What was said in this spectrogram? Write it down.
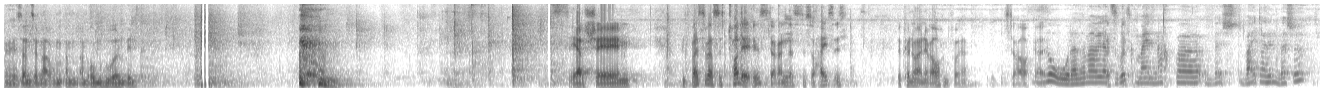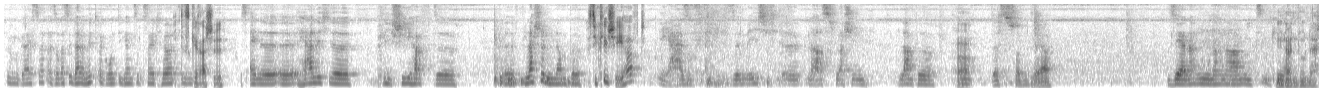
Weil ich sonst immer rum, am, am Rumhuren bin. Sehr schön. Und weißt du, was das Tolle ist daran, dass das so heiß ist? Wir können nur eine rauchen vorher. Ist doch auch geil. So, da sind wir wieder Was- zurück. Mein Nachbar wäscht weiterhin Wäsche. Ich bin begeistert. Also was ihr da im Hintergrund die ganze Zeit hört, Das Geraschel. ist eine äh, herrliche, klischeehafte äh, Flaschenlampe. Ist die klischeehaft? Ja, so diese Milchglasflaschenlampe. Äh. Ah. Das ist schon sehr, sehr nach Nuna nah meets Ikea. Na,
